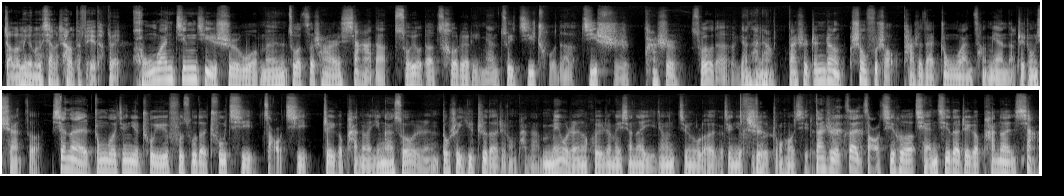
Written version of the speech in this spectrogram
找到那个能向上的贝塔。对，宏观经济是我们做自上而下的所有的策略里面最基础的基石。它是所有的原材料，但是真正胜负手，它是在中观层面的这种选择。现在中国经济处于复苏的初期、早期，这个判断应该所有人都是一致的。这种判断，没有人会认为现在已经进入了经济复苏的中后期。但是在早期和前期的这个判断下，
